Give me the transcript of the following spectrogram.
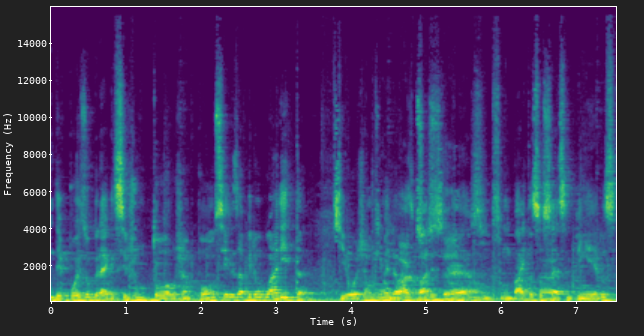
depois o Greg se juntou ao Jean Ponce e eles abriram o Guarita, que hoje é um dos é um melhores bares, é, sucesso. um, um baita sucesso em Pinheiros,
